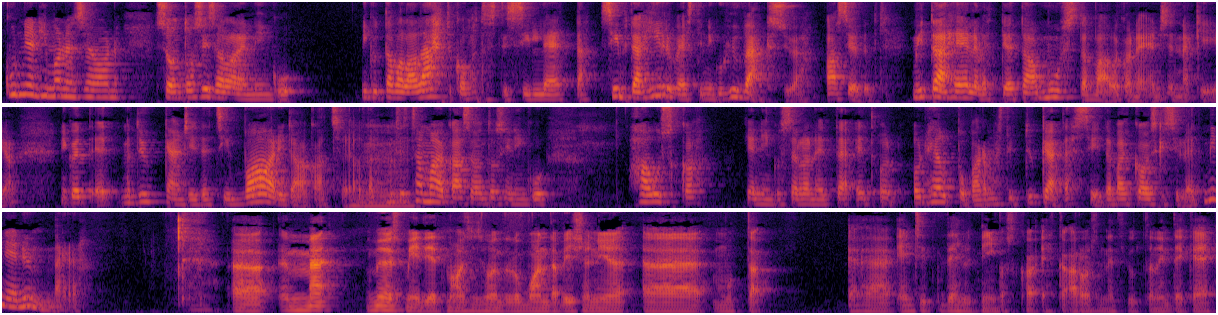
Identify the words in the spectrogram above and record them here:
kunnianhimoinen se on. Se on tosi sellainen niin kuin, niin kuin tavallaan lähtökohtaisesti silleen, että siinä pitää hirveästi niin kuin hyväksyä asioita, että mitä helvettiä, tämä on mustavalkoinen ensinnäkin. Ja, niin kuin, että, että mä tykkään siitä, että siinä vaaditaan katsojalta. Mm. Mutta samaan aikaan se on tosi niin kuin, hauska ja niin kuin sellainen, että, että on, on helppo varmasti tykätä siitä, vaikka olisikin silleen, että minä en ymmärrä. Öö, mä myös mietin, että mä olisin suunnitellut WandaVisionia, öö, mutta öö, en sitten tehnyt niin, koska ehkä arvoisin, että Jutta niin tekee.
